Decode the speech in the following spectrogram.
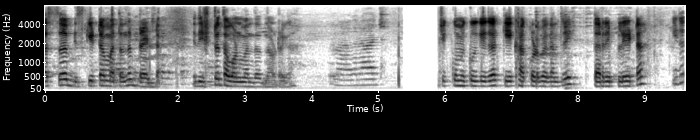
ರಸ್ ಬಿಸ್ಕಿಟ್ ಮತ್ತಂದ್ರೆ ಬ್ರೆಡ್ ಇದಿಷ್ಟು ತೊಗೊಂಡು ಬಂದದ್ ನೋಡ್ರಿ ಈಗ. ಚಿಕ್ಕು ಮಿಕ್ಕುಗೀಗ ಕೇಕ್ ಹಾಕ್ಕೊಡ್ಬೇಕಂತ್ರಿ ತರ್ರಿ ಪ್ಲೇಟ್. ಇದು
